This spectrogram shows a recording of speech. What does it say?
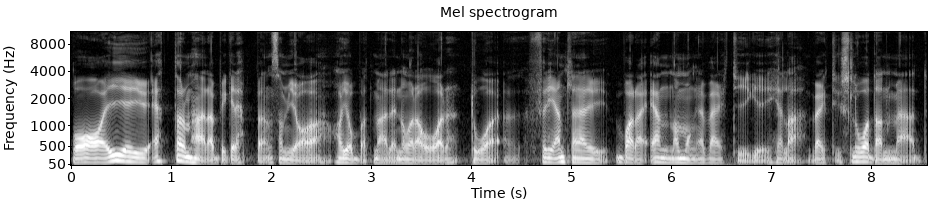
och AI är ju ett av de här begreppen som jag har jobbat med i några år. Då, för egentligen är det ju bara en av många verktyg i hela verktygslådan med,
